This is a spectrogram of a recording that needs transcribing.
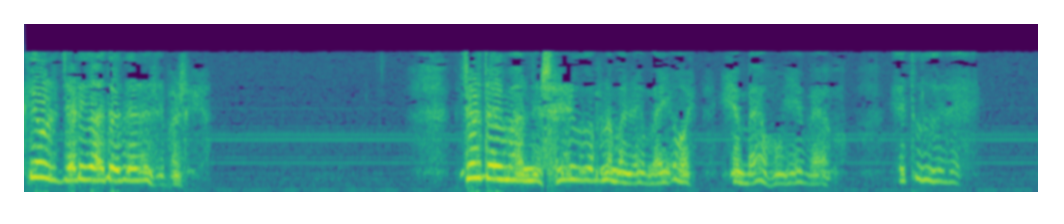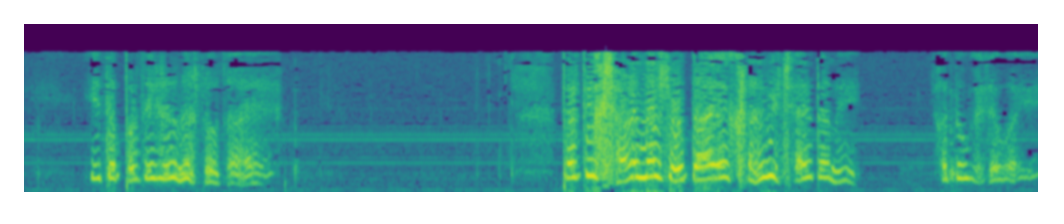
केवल जड़ का आदर देने से फंस गया। जड़ तो ईमान शरीर को अपना मानेगा मैं ये मैं हूँ, ये मैं हूँ, ये तू है। ये तो प्रतिक्षण नष्ट होता है। प्रतिक्षण नष्ट होता है क्षण भी ठहरता नहीं। और तू कैसे हुआ ये?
